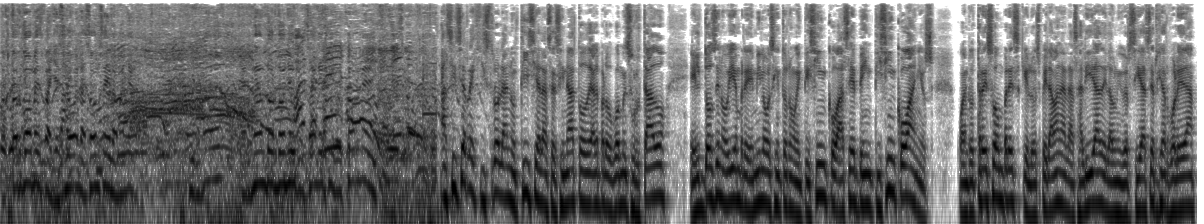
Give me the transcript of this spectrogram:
Doctor Gómez falleció a las 11 de la mañana. Firmado Ordóñez González, director médico. Así se registró la noticia del asesinato de Álvaro Gómez Hurtado el 2 de noviembre de 1995, hace 25 años, cuando tres hombres que lo esperaban a la salida de la Universidad Sergio Arboleda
